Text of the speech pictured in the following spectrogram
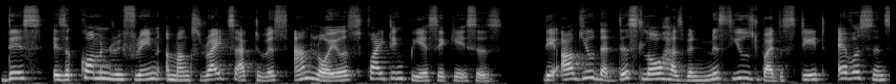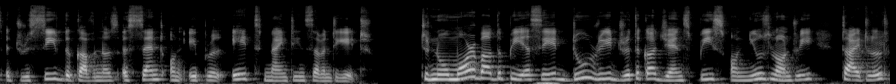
This is a common refrain amongst rights activists and lawyers fighting PSA cases. They argue that this law has been misused by the state ever since it received the governor's assent on April 8, 1978. To know more about the PSA, do read Ritika Jain's piece on News Laundry titled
